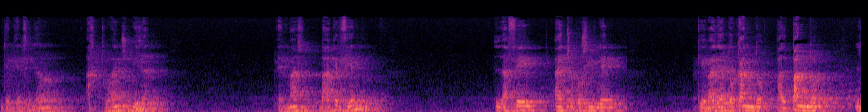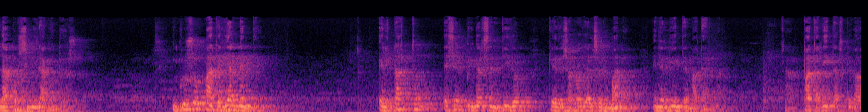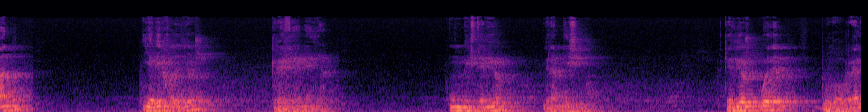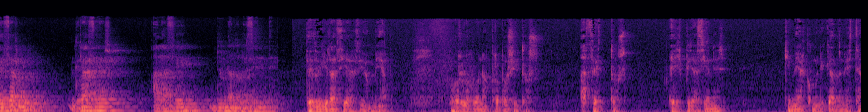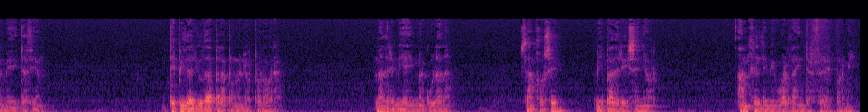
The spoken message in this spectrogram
de que el Señor actúa en su vida. Es más, va creciendo. La fe ha hecho posible que vaya tocando, palpando la proximidad con Dios. Incluso materialmente. El tacto es el primer sentido que desarrolla el ser humano en el vientre materno. O sea, pataditas que va dando. Y el Hijo de Dios crece en ella. Un misterio grandísimo. Que Dios pudo realizarlo gracias a la fe de un adolescente. Te doy gracias, Dios mío, por los buenos propósitos, afectos e inspiraciones que me has comunicado en esta meditación. Te pido ayuda para ponerlos por obra. Madre mía Inmaculada, San José, mi Padre y Señor, Ángel de mi guarda, intercedes por mí.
